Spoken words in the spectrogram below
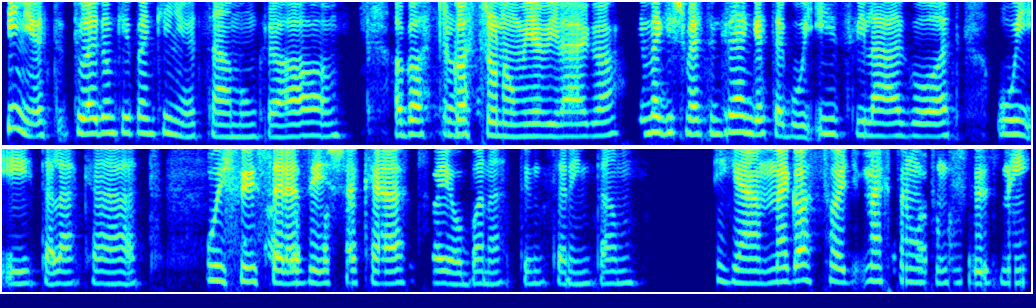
Kinyílt, tulajdonképpen kinyílt számunkra a, a, gasztronómia. a gasztronómia világa. Megismertünk rengeteg új ízvilágot, új ételeket. Új fűszerezéseket. Jobban ettünk szerintem. Igen, meg az, hogy megtanultunk főzni.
